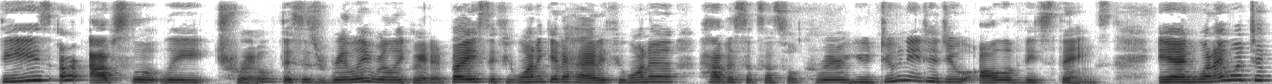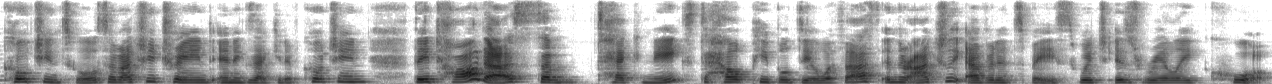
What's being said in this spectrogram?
these are absolutely true. This is really, really great advice. If you want to get ahead, if you want to have a successful career, you do need to do all of these things. And when I went to coaching school, so I'm actually trained in executive coaching, they taught us some techniques to help people deal with us, and they're actually evidence based, which is really cool.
